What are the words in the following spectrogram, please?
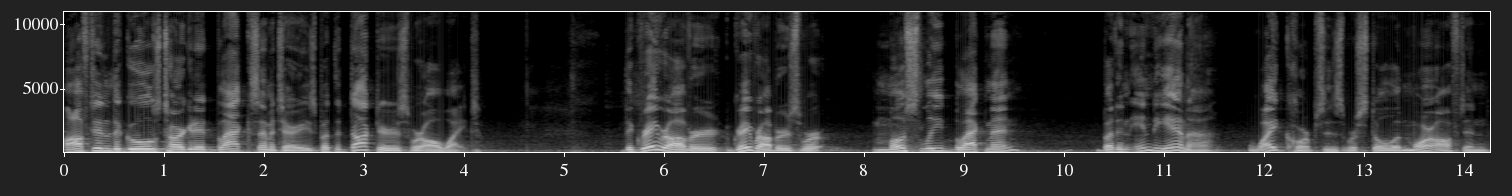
Often the ghouls targeted black cemeteries, but the doctors were all white. The grave, robber, grave robbers were mostly black men, but in Indiana, white corpses were stolen more often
